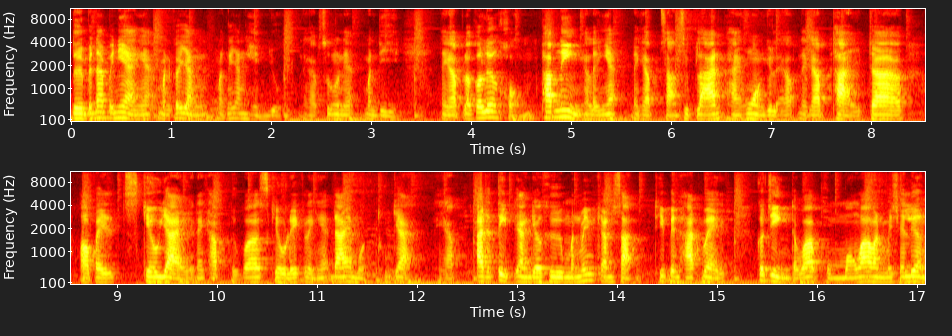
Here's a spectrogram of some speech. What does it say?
เดินไปนั่นไปเนี่ยอย่างเงี้ยมันก็ยังมันก็ยังเห็นอยู่นะครับซึ่งตรงเนี้ยมันดีนะครับแล้วก็เรื่องของภาพนิ่งอะไรเงี้ยนะครับ30 ล้านหายห่วงอยู่แล้วนะครับถ่ายจะ เอาไปสเกลใหญ่นะครับหรือว่าสเกลเล็กอะไรเงี้ยได้หมดทุกอย่างนะครับอาจจะติดอย่างเดียวคือมันไม่มีการสั่นที่เป็นฮาร์ดแวร์ก็จริง แต่ว่าผมมองว่ามันไม่ใช่เรื่อง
